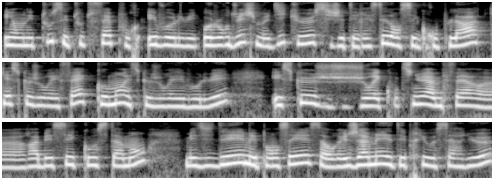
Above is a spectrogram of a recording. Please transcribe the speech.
et on est tous et toutes faits pour évoluer. Aujourd'hui, je me dis que si j'étais restée dans ces groupes-là, qu'est-ce que j'aurais fait? Comment est-ce que j'aurais évolué? Est-ce que j'aurais continué à me faire euh, rabaisser constamment? Mes idées, mes pensées, ça aurait jamais été pris au sérieux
